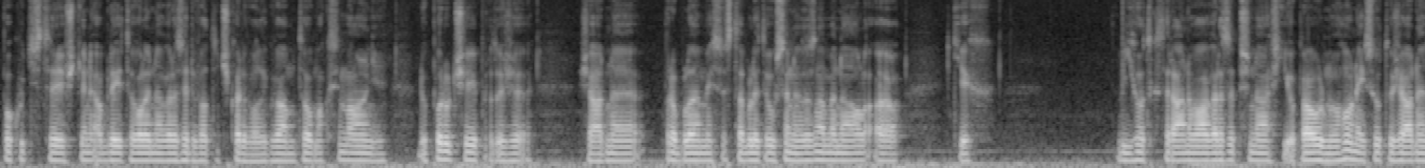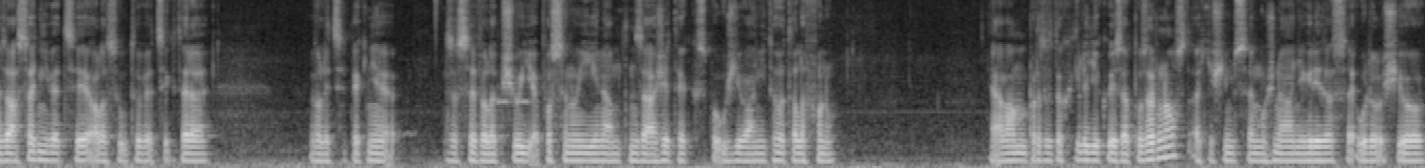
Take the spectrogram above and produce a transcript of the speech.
pokud jste ještě neupdateovali na verzi 2.2, tak vám to maximálně doporučuji, protože žádné problémy se stabilitou se nezaznamenal a těch výhod, která nová verze přináší opravdu mnoho. Nejsou to žádné zásadní věci, ale jsou to věci, které velice pěkně zase vylepšují a posunují nám ten zážitek z používání toho telefonu. Já vám pro tuto chvíli děkuji za pozornost a těším se možná někdy zase u dalšího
